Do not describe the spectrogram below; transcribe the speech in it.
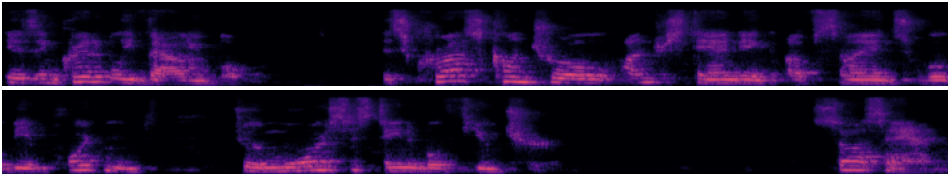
is incredibly valuable. This cross-cultural understanding of science will be important to a more sustainable future. Sausan,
